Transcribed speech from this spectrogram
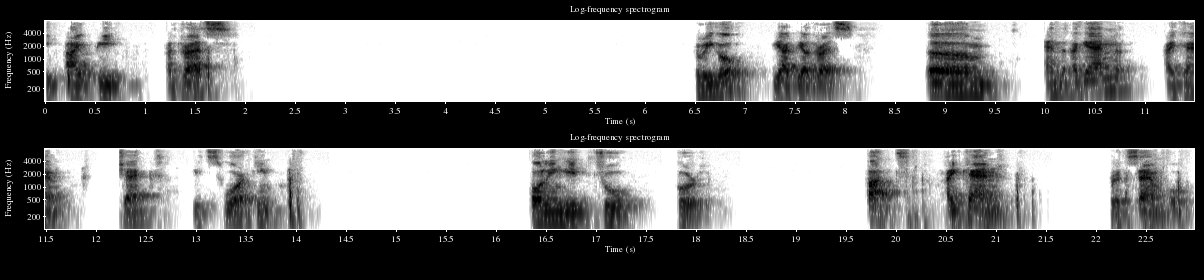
the IP address. Here we go, the IP address. Um, and again, I can check it's working, calling it through curl. But I can, for example,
